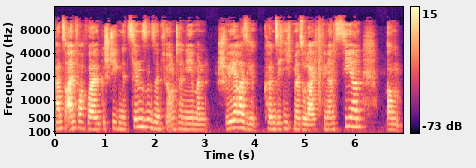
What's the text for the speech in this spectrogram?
ganz einfach, weil gestiegene Zinsen sind für Unternehmen schwerer. Sie können sich nicht mehr so leicht finanzieren. Ähm,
